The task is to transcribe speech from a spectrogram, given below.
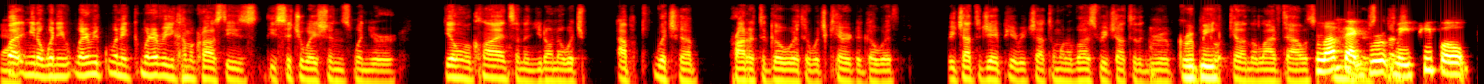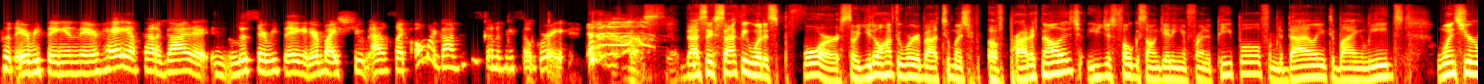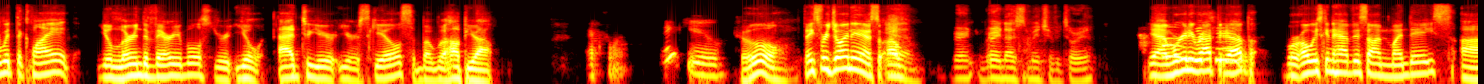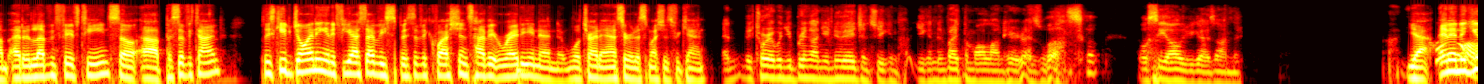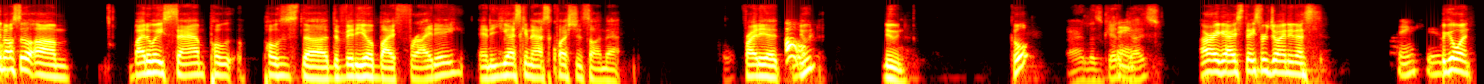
Yeah. But you know, when you whenever when it, whenever you come across these these situations when you're dealing with clients and then you don't know which app, which uh, product to go with or which carrier to go with, reach out to JP, reach out to one of us, reach out to the group, GroupMe. get on the live dials. Love that group tons- me. People put everything in there. Hey, I've got a guy that lists everything, and everybody's shooting. I was like, oh my god, this is going to be so great. Yes. Yeah. That's exactly what it's for. So you don't have to worry about too much of product knowledge. You just focus on getting in front of people from the dialing to buying leads. Once you're with the client, you'll learn the variables. You're, you'll add to your your skills, but we'll help you out. Excellent. Thank you. Cool. Thanks for joining us. Uh, Yeah, very very nice to meet you, Victoria. yeah, and Oh, we're gonna me wrap it up. We're always gonna have this on Mondays um, at eleven fifteen, so uh, Pacific time. Please keep joining, and if you guys have any specific questions, have it ready, and then we'll try to answer it as much as we can. And Victoria, when you bring on your new agents, you can you can invite them all on here as well. So we'll see all of you guys on there. Yeah, and then you can Cool. also, um, by the way, Sam po- posts the the video by Friday, and you guys can ask questions on that. Friday at Oh. noon. Noon. Cool. All right, let's get Thanks. it, guys. All right, guys. Thanks for joining us. Thank you. Have a good one.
